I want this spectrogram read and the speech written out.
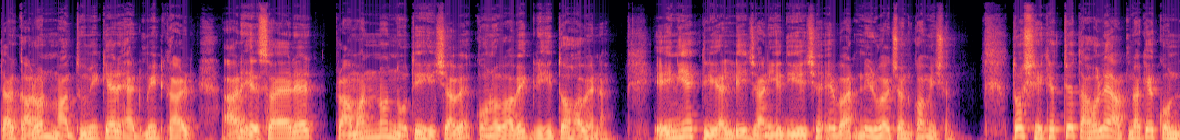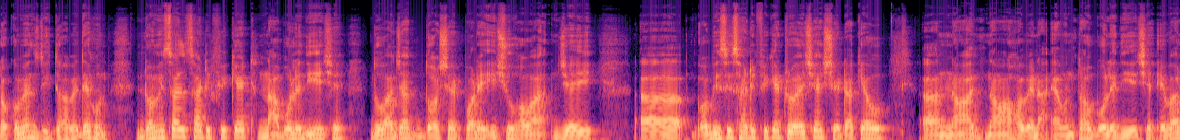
তার কারণ মাধ্যমিকের অ্যাডমিট কার্ড আর এসআইআরের প্রামাণ্য নথি হিসাবে কোনোভাবে গৃহীত হবে না। এই নিয়ে ক্লিয়ারলি জানিয়ে দিয়েছে এবার নির্বাচন কমিশন। তো সেক্ষেত্রে তাহলে আপনাকে কোন ডকুমেন্টস দিতে হবে? দেখুন ডোমিসাইল সার্টিফিকেট না বলে দিয়েছে দু হাজার দশের পরে ইস্যু হওয়া যেই ওবিসি সার্টিফিকেট রয়েছে সেটাকেও নেওয়া নেওয়া হবে না, এমনটাও বলে দিয়েছে। এবার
